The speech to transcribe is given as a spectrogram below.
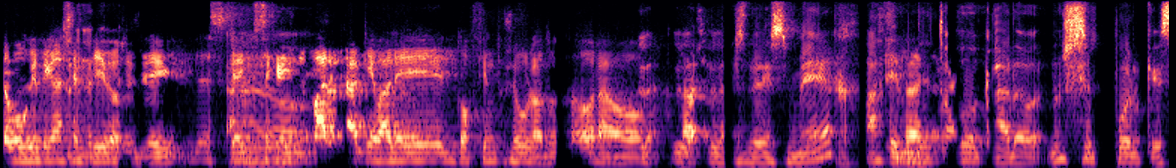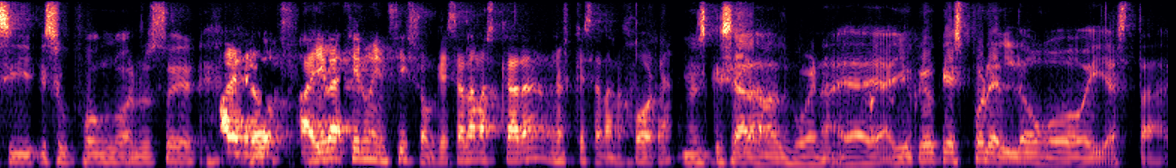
algo que tenga sentido. es que, hay una marca que vale 200 euros la tostadora. O, las de Smeg hacen de todo caro. No sé por qué sí, supongo, no sé. Vale, pero ahí va a decir un inciso, que sea la más cara no es que sea la mejor, ¿eh? No es que sea la más buena, Yo creo que es por el logo y ya está.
